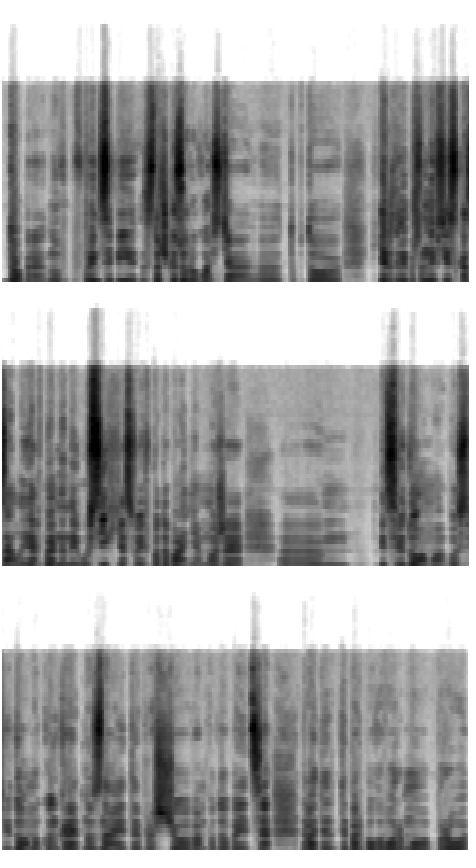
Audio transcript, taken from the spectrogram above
добре, ну в принципі, з точки зору гостя, е, тобто я розумію, просто не всі сказали. Я впевнений, у всіх є свої вподобання. Може ем, підсвідомо або свідомо, конкретно знаєте про що вам подобається. Давайте тепер поговоримо про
